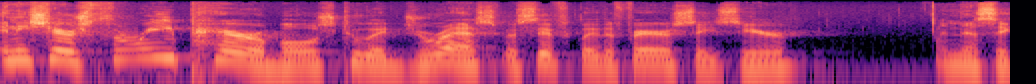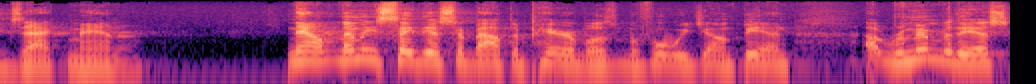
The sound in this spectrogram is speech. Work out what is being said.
And he shares three parables to address specifically the Pharisees here in this exact manner. Now, let me say this about the parables before we jump in. Uh, remember this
